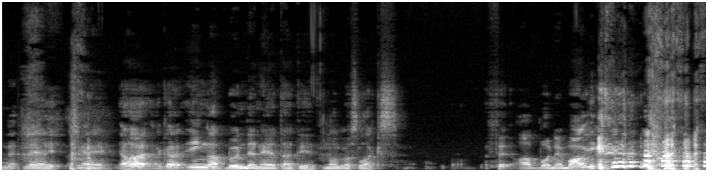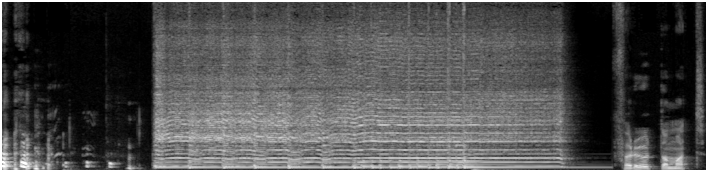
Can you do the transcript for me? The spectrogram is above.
nej, nej, nej. Jag har, jag har inga bundenheter till något slags abonnemang. Förutom att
